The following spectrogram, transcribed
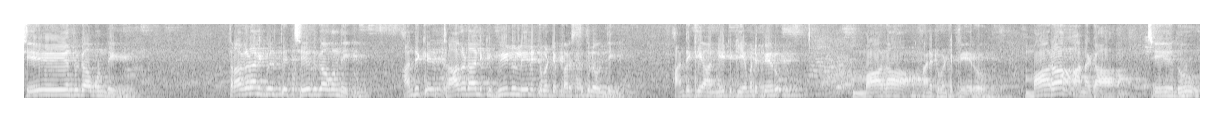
చేదుగా ఉంది. త్రాగడానికి వెళ్తే చేదుగా ఉంది. అందుకే త్రాగడానికి వీలు లేనటువంటి పరిస్థితిలో ఉంది. అందుకే ఆ నీటికి ఏమని పేరు? మారా అనేటువంటి పేరు. మారా అనగా చేదు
